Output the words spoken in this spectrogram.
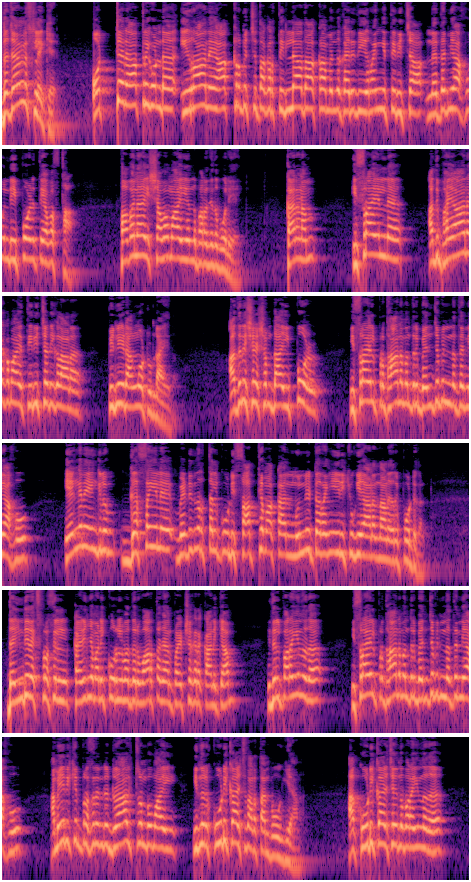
The ജേണലിസ്റ്റിലേക്ക് ഒറ്റ രാത്രി കൊണ്ട് ഇറാനെ ആക്രമിച്ച് തകർത്ത് ഇല്ലാതാക്കാമെന്ന് കരുതി ഇറങ്ങിത്തിരിച്ച നെതന്യാഹുവിന്റെ ഇപ്പോഴത്തെ അവസ്ഥ പവനായി ശവമായി എന്ന് പറഞ്ഞതുപോലെയായി. കാരണം ഇസ്രായേലിന് അതിഭയാനകമായ തിരിച്ചടികളാണ് പിന്നീട് അങ്ങോട്ടുണ്ടായത്. അതിനുശേഷം ദാ ഇപ്പോൾ ഇസ്രായേൽ പ്രധാനമന്ത്രി ബെഞ്ചമിൻ നെതന്യാഹു എങ്ങനെയെങ്കിലും ഗസയിലെ വെടിനിർത്തൽ കൂടി സാധ്യമാക്കാൻ മുന്നിട്ടിറങ്ങിയിരിക്കുകയാണെന്നാണ് റിപ്പോർട്ടുകൾ. ദ ഇന്ത്യൻ എക്സ്പ്രസിൽ കഴിഞ്ഞ മണിക്കൂറിൽ വന്നൊരു വാർത്ത ഞാൻ പ്രേക്ഷകരെ കാണിക്കാം. ഇതിൽ പറയുന്നത് ഇസ്രായേൽ പ്രധാനമന്ത്രി Benjamin Netanyahu American President Donald ട്രംപുമായി ഇന്നൊരു കൂടിക്കാഴ്ച നടത്താൻ പോവുകയാണ്. ആ കൂടിക്കാഴ്ച എന്ന് പറയുന്നത്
